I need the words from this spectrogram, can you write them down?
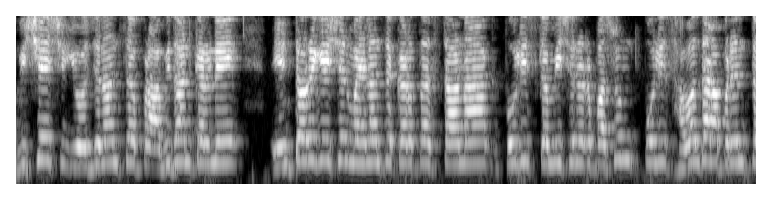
विशेष योजनांचं प्राविधान करणे इंटरोगेशन महिलांचं करत असताना पोलीस कमिशनरपासून पोलीस हवालदारापर्यंत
